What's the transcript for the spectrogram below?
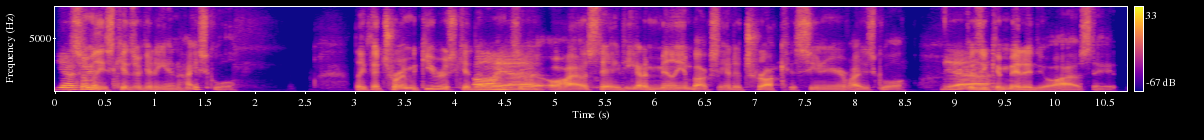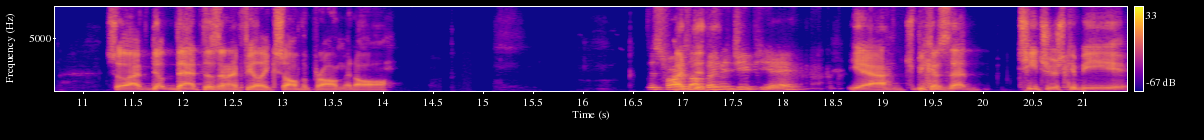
yes. Some you're, of these kids are getting in high school. Like the Troy McEwers kid that Oh, went yeah. to Ohio State. He got a million bucks and a truck his senior year of high school yeah. because he committed to Ohio State. So I that doesn't I feel like solve the problem at all. as far as did- upping the GPA. Yeah, because that teachers can be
